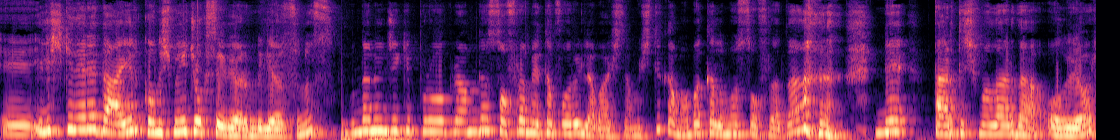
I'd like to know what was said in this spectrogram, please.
E, ilişkilere dair konuşmayı çok seviyorum biliyorsunuz. Bundan önceki programda sofra metaforuyla başlamıştık ama bakalım o sofrada ne tartışmalar da oluyor.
